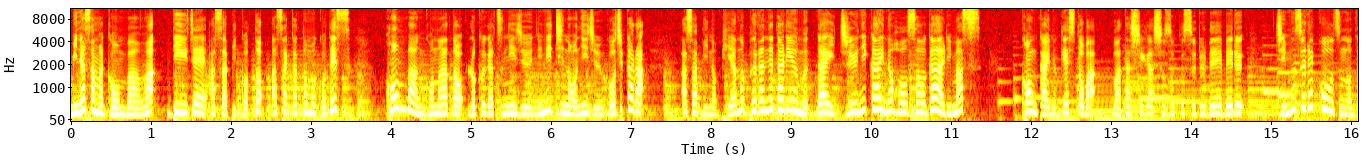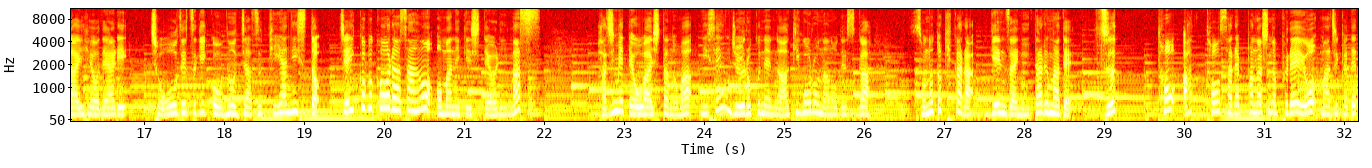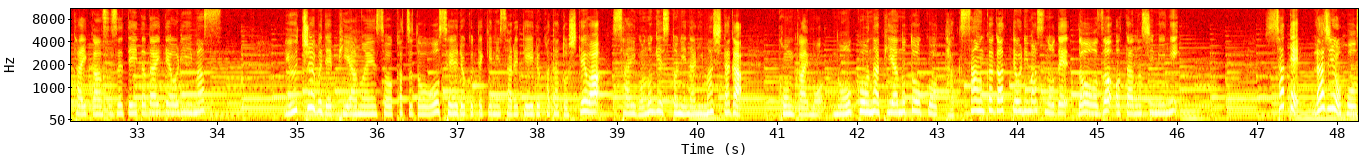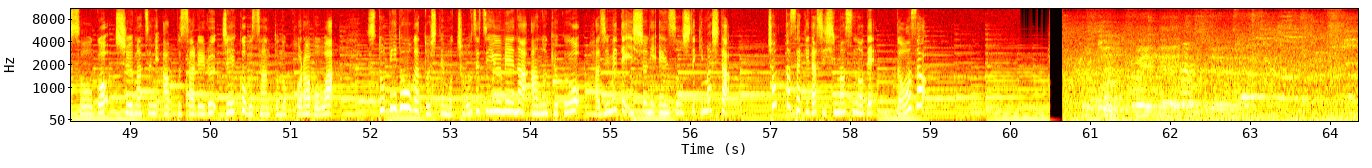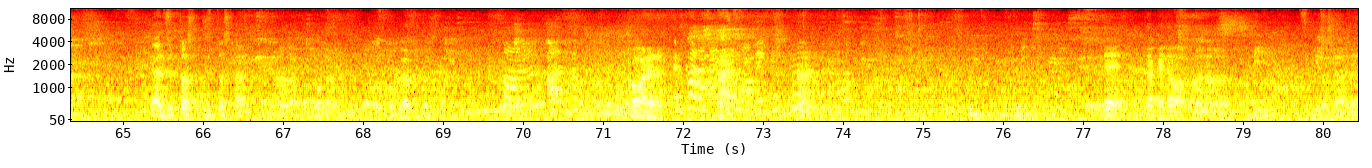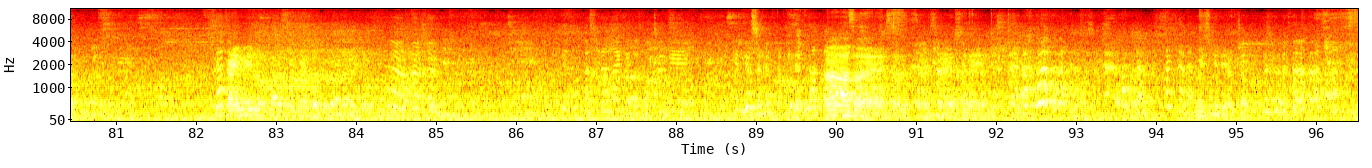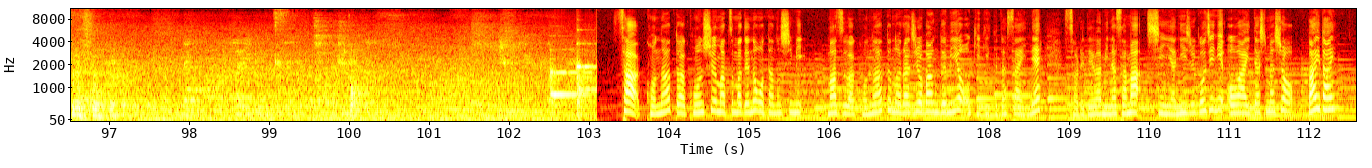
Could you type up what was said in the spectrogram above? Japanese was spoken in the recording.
皆様こんばんは。DJ あさぴこと朝香智子です。今晩この後6月22日の25時からあさぴのピアノプラネタリウム第12回の放送があります。今回のゲストは私が所属するレーベルジムズレコーズの代表であり超絶技巧のジャズピアニストジェイコブ・コーラーさんをお招きしております。初めてお会いしたのは2016年の秋頃なのですがその時から現在に至るまでずっと圧倒されっぱなしのプレーを間近で体感させていただいております。YouTube でピアノ演奏活動を精力的にされている方としては最後のゲストになりましたが今回も濃厚なピアノトークをたくさん伺っておりますのでどうぞお楽しみに。さてラジオ放送後週末にアップされるジェイコブさんとのコラボはストピ動画としても超絶有名なあの曲を初めて一緒に演奏してきました。ちょっと先出ししますのでどうぞ。上でいやずっとずっとスター、うん、動かなかった僕はずっとスター変わらない変わらないはい、はい、でだけどあの次次のザー2回目のバージョンで僕がなるでなんか知らないけど途中で変拍子入ったみたいになったああそうだよね。それそれそれをしないようにして。無意識でやっちゃう。さあこの後は今週末までのお楽しみ。まずはこの後のラジオ番組をお聞きくださいね。それでは皆様深夜25時にお会いいたしましょう。バイバイ。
